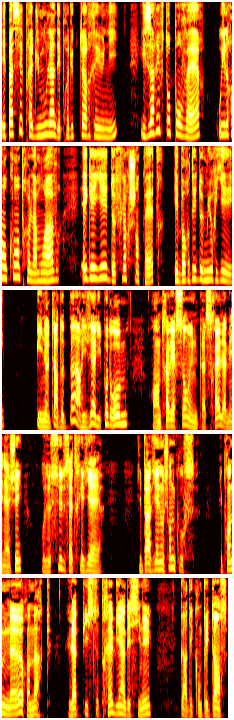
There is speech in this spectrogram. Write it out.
et passé près du moulin des producteurs réunis, ils arrivent au pont vert où ils rencontrent la Moivre égayée de fleurs champêtres et bordée de mûriers. Ils ne tardent pas à arriver à l'hippodrome, en traversant une passerelle aménagée au-dessus de cette rivière. Ils parviennent au champ de course. Les promeneurs remarquent la piste très bien dessinée par des compétences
